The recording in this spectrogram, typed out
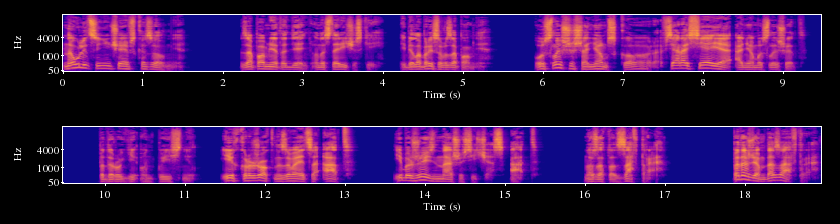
На улице Нечаев сказал мне, — Запомни этот день, он исторический, и Белобрысова запомни. Услышишь о нем скоро, вся Россия о нем услышит. По дороге он пояснил. Их кружок называется ад, ибо жизнь наша сейчас ад. Но зато завтра. Подождем до завтра.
